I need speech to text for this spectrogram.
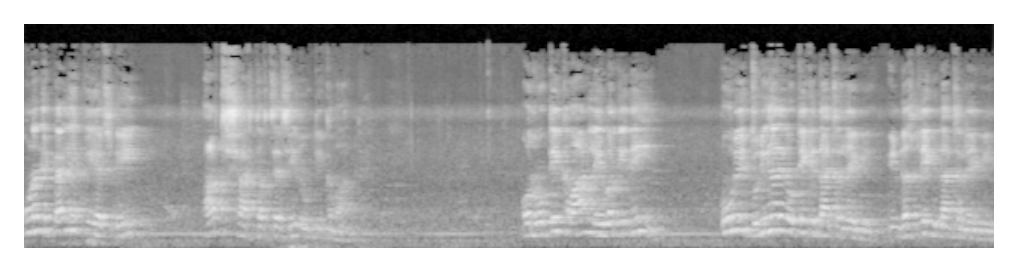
ਉਹਨਾਂ ਦੀ ਪਹਿਲੀ ਪੀ ਐਚ ਡੀ ਅਰਥ ਸ਼ਾਸਤਰ ਤੇ ਸੀ ਰੋਟੀ ਕਮਾਨ ਤੇ ਉਹ ਰੋਟੀ ਕਮਾਨ ਲੇਬਰ ਦੀ ਨਹੀਂ ਪੂਰੀ ਦੁਨੀਆ ਦੀ ਰੋਟੀ ਕਿੱਦਾਂ ਚੱਲੇਗੀ ਇੰਡਸਟਰੀ ਕਿੱਦਾਂ ਚੱਲੇਗੀ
